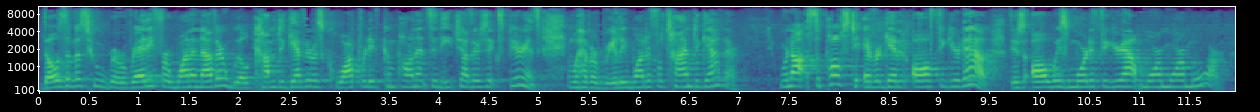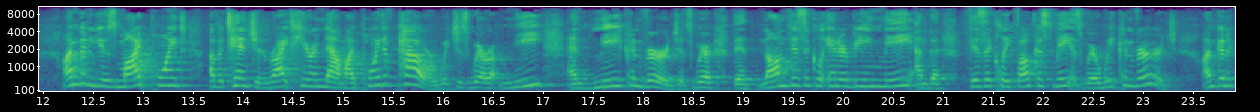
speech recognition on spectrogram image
Those of us who were ready for one another another will come together as cooperative components in each other's experience and we'll have a really wonderful time together. We're not supposed to ever get it all figured out. There's always more to figure out more and more more. I'm going to use my point of attention right here and now my point of power which is where me and me converge. It's where the non-physical inner being me and the physically focused me is where we converge. I'm going to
